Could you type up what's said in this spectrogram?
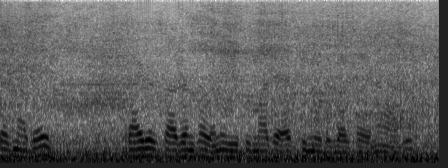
वास्तवमा चाहिँ प्राइभेट साधन छ भने युट्युबमा चाहिँ एस्टिमेट गर्छ होइन हजुर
